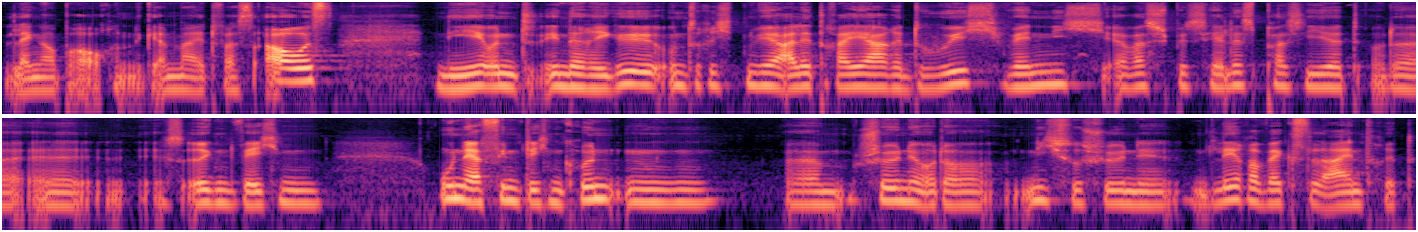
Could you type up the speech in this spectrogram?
länger brauchen, gern mal etwas aus. Nee, und in der Regel unterrichten wir alle drei Jahre durch, wenn nicht äh, was Spezielles passiert oder äh, aus irgendwelchen unerfindlichen Gründen ähm, schöne oder nicht so schöne Lehrerwechsel eintritt.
